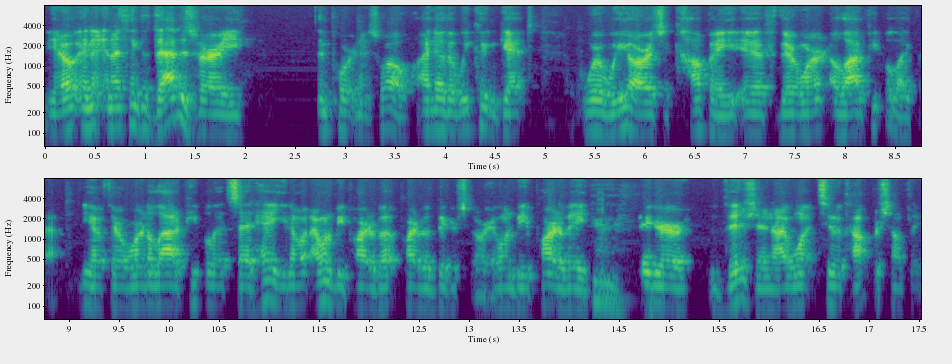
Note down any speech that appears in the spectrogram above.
you know and, and i think that that is very important as well i know that we couldn't get where we are as a company if there weren't a lot of people like that. You know if there weren't a lot of people that said hey you know what? I want to be part of a part of a bigger story. I want to be a part of a mm. bigger vision. I want to accomplish something.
